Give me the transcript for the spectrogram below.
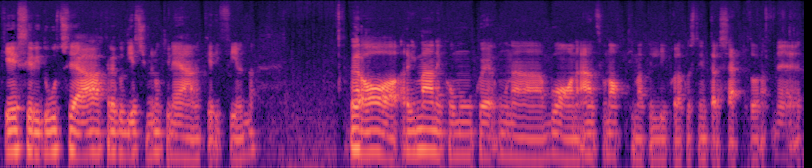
che si riduce a credo 10 minuti neanche di film però rimane comunque una buona anzi un'ottima pellicola questo Interceptor eh,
